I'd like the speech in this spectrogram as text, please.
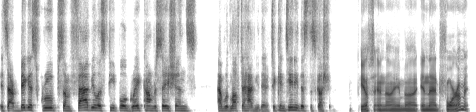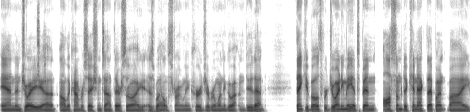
It's our biggest group, some fabulous people, great conversations. I would love to have you there to continue this discussion. Yes, and I'm uh, in that forum and enjoy uh, all the conversations out there. So I, as well, strongly encourage everyone to go out and do that. Thank you both for joining me. It's been awesome to connect. That went by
